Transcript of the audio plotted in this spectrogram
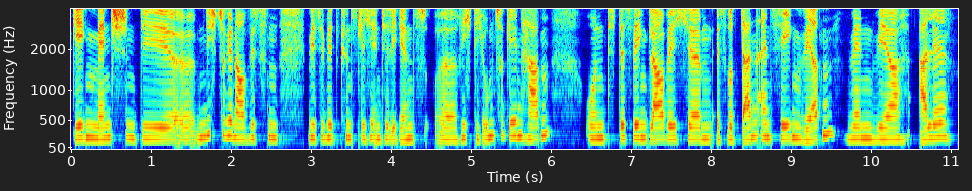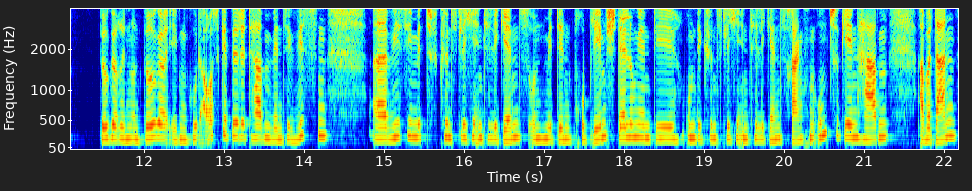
gegen Menschen, die äh, nicht so genau wissen, wie sie mit künstlicher Intelligenz richtig umzugehen haben. Und deswegen glaube ich, ähm, es wird dann ein Segen werden, wenn wir alle Bürgerinnen und Bürger eben gut ausgebildet haben, wenn sie wissen, äh, wie sie mit künstlicher Intelligenz und mit den Problemstellungen, die um die künstliche Intelligenz ranken, umzugehen haben. Aber dann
